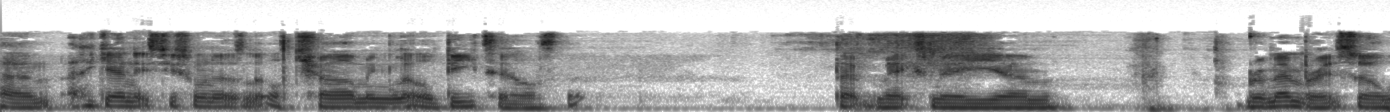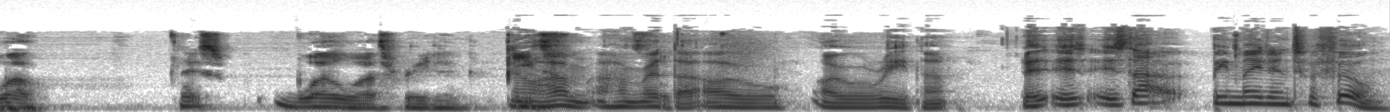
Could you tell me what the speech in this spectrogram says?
Um, and again, it's just one of those little charming little details that that makes me um, remember it so well. It's well worth reading. No, I haven't, I haven't read that. I will, I will read that. Is, is that been made into a film?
